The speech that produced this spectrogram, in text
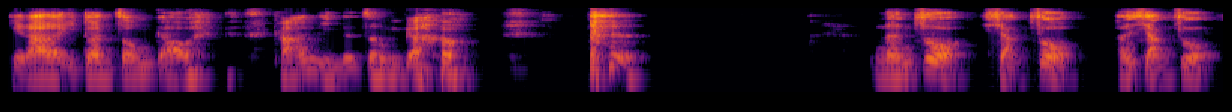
给他了一段忠告，卡敏的忠告，能做、想做、很想做、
